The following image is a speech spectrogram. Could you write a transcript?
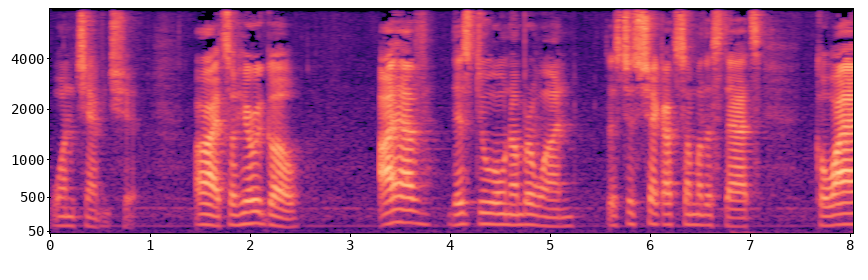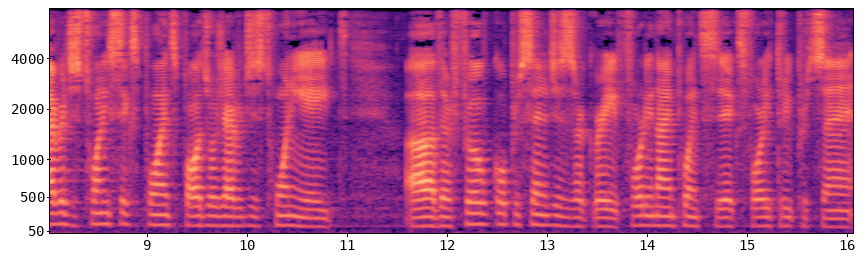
won a championship. All right, so here we go. I have this duo number one. Let's just check out some of the stats. Kawhi averages 26 points. Paul George averages 28. Uh, their field goal percentages are great 49.6, 43%.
